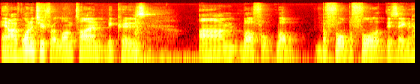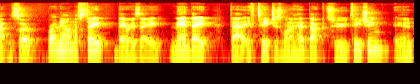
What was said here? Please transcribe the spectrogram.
and I've wanted to for a long time because, um, well, for well before before this even happened. So right now in my state, there is a mandate that if teachers want to head back to teaching in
